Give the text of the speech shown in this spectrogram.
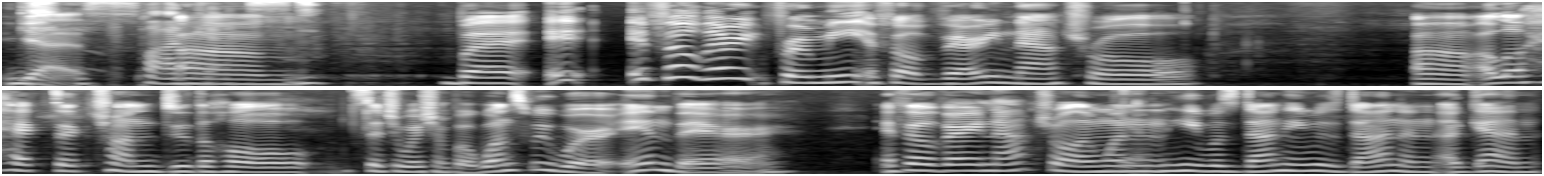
Yes. Podcast. Um, but it it felt very for me. It felt very natural. Uh, a little hectic trying to do the whole situation, but once we were in there, it felt very natural. And when he was done, he was done. And again,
